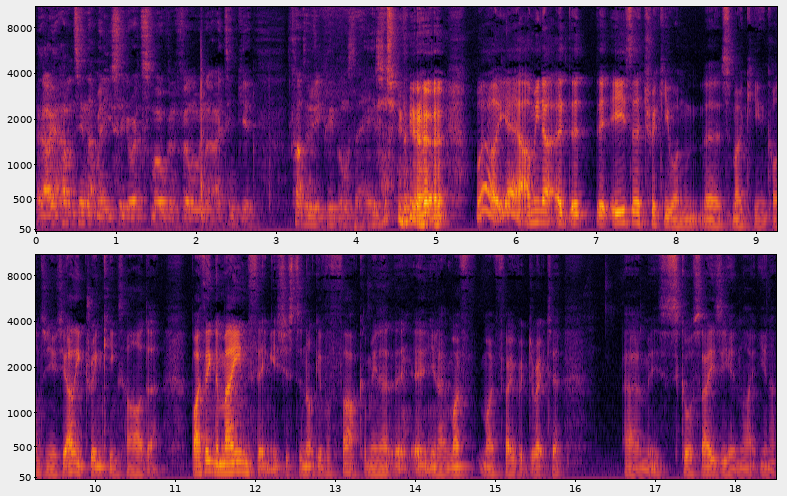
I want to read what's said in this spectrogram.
And I haven't seen that many cigarette smoking film, and I think you continuity people must have hated you. well, yeah. I mean, uh, it, it is a tricky one, uh, smoking and continuity. I think drinking's harder, but I think the main thing is just to not give a fuck. I mean, uh, uh, you know, my my favourite director um, is Scorsese, and like you know,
